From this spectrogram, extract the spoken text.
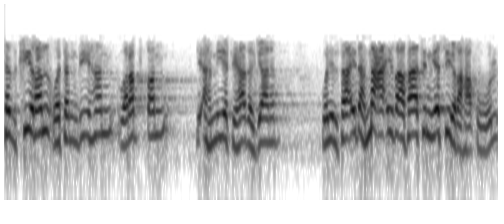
تذكيرا وتنبيها وربطا لأهمية هذا الجانب وللفائدة مع إضافات يسيرة أقول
